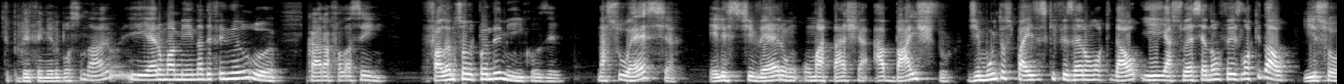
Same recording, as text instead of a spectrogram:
tipo, defendendo o Bolsonaro, e era uma menina defendendo o Lula. O cara falou assim, falando sobre pandemia, inclusive. Na Suécia, eles tiveram uma taxa abaixo de muitos países que fizeram lockdown e a Suécia não fez lockdown. Isso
